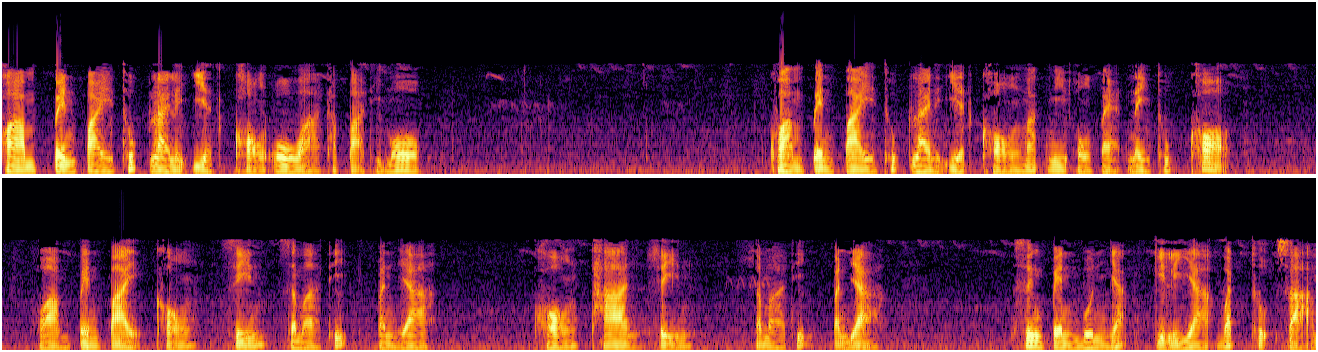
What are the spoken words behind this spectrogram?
ความเป็นไปทุกรายละเอียดของโอวาทปาติโมก ความเป็นไปทุกรายละเอียดของมรรคมีองค์แปดในทุกข้อ ความเป็นไปของศีล สมาธิ ปัญญา ของทานศีล สมาธิปัญญา ซึ่งเป็นบุญยกิริยาวัตถุสาม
